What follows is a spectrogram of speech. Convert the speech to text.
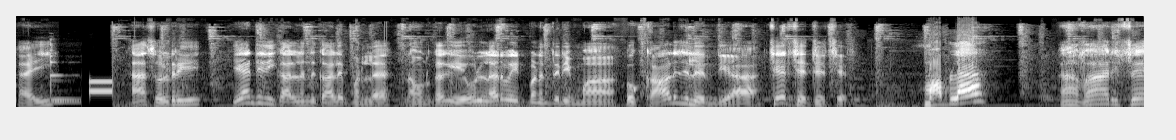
ஐ ஆ சொல்றி. ஏன்டி நீ காலைல இருந்து காலே பண்ணல? நான் உனக்காக எவ்வளவு நேரம் வெயிட் பண்ண தெரியுமா? ஓ காலேஜ்ல இருந்தியா? சரி சரி சரி சரி. மாப்பிள ஆ வா அரிஃபே.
